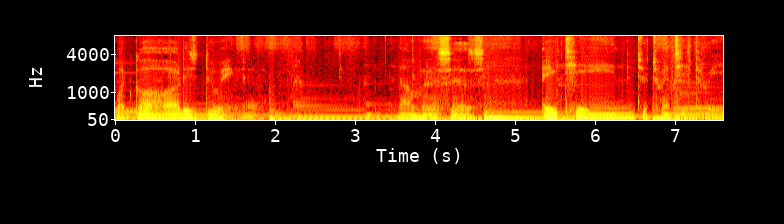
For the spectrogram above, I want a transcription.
what God is doing. Now, verses 18 to 23.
